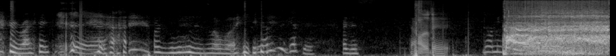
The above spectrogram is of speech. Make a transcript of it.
right? Yeah. I was so funny. How did you get this? I just downloaded it. No, I mean,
